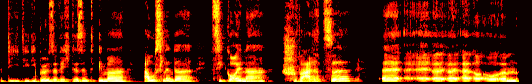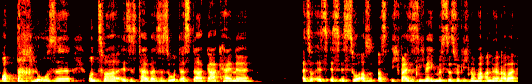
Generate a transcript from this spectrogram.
die die die Bösewichte sind immer Ausländer, Zigeuner, Schwarze. Äh, äh, äh, äh, äh ähm, Obdachlose. Und zwar ist es teilweise so, dass da gar keine also es, es ist so aus, aus ich weiß es nicht mehr, ich müsste es wirklich nochmal anhören, aber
